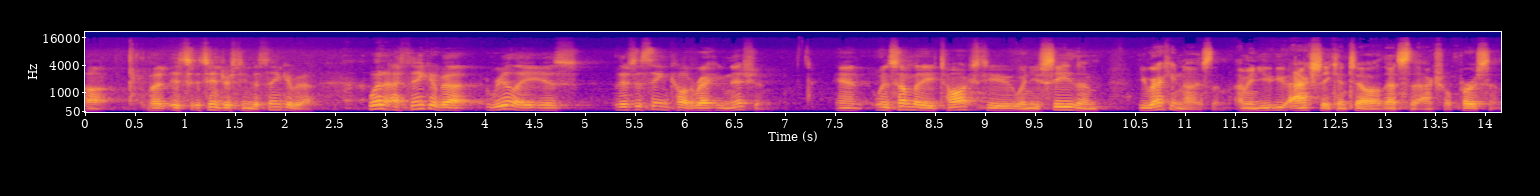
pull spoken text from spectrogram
Uh, but it's, it's interesting to think about. What I think about really is there's this thing called recognition. And when somebody talks to you, when you see them, you recognize them. I mean, you, you actually can tell that's the actual person.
